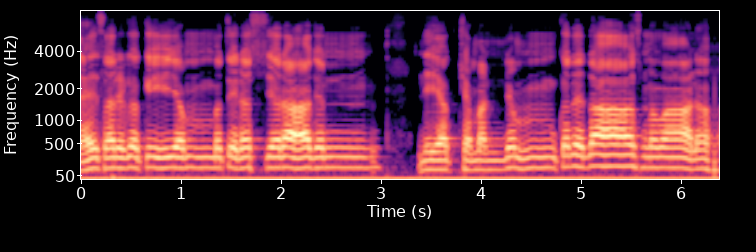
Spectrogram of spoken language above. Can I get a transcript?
नैसर्गकीयं मतिरस्य राजन्। नियक्षमन्युं कददास्ममानः।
